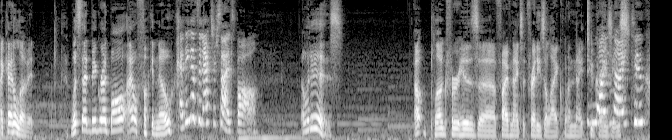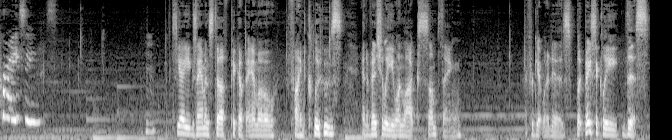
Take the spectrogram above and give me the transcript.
I kind of love it. What's that big red ball? I don't fucking know. I think that's an exercise ball. Oh, it is. Oh, plug for his uh, Five Nights at Freddy's alike, One Night Two One Crazies. night, two crazies. See how you examine stuff, pick up ammo, find clues, and eventually you unlock something. I forget what it is. But basically, this.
